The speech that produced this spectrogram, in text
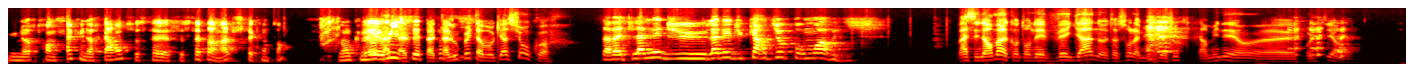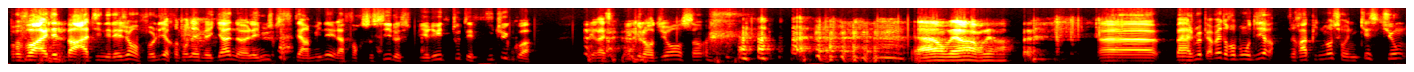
1h35, 1h40, ce serait, ce serait pas mal, je serais content. Donc, mais Ouais, t'as- oui, t'as loupé ta vocation, quoi. ça va être l'année du, l'année du cardio pour moi, Rudy. Bah, c'est normal, quand on est vegan, de toute façon, la musculation, c'est terminé, hein. euh, faut le dire. hein. Faut, faut arrêter de baratiner les gens, faut le dire. Quand on est vegan, euh, les muscles, c'est terminé. La force aussi, le spirit, tout est foutu, quoi. Il reste plus que l'endurance, hein. Ah, on verra, on verra. Euh, bah, je me permets de rebondir rapidement sur une question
